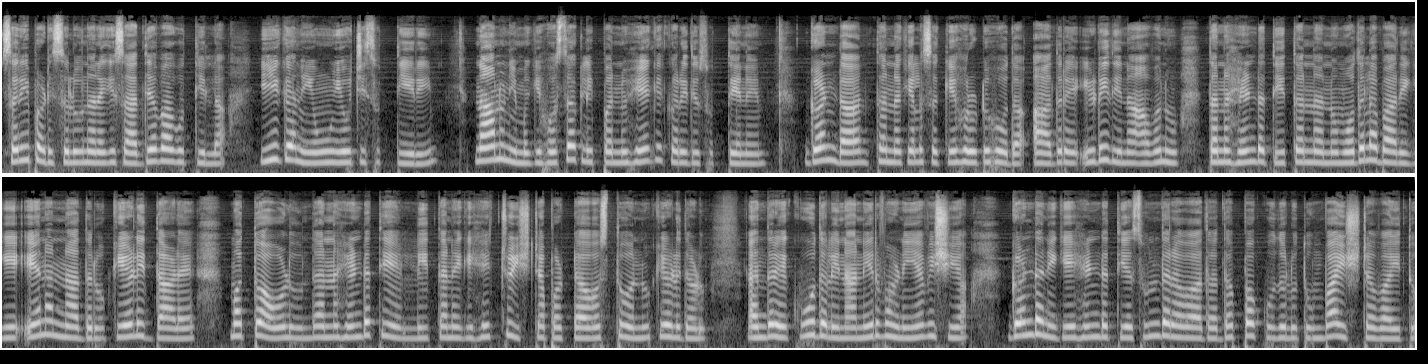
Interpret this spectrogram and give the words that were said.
ಸರಿಪಡಿಸಲು ನನಗೆ ಸಾಧ್ಯವಾಗುತ್ತಿಲ್ಲ. ಈಗ ನೀವು ಯೋಚಿಸುತ್ತೀರಿ ನಾನು ನಿಮಗೆ ಹೊಸ ಕ್ಲಿಪ್ಪನ್ನು ಹೇಗೆ ಖರೀದಿಸುತ್ತೇನೆ? ಗಂಡ ತನ್ನ ಕೆಲಸಕ್ಕೆ ಹೊರಟು ಹೋದ. ಆದರೆ ಇಡೀ ದಿನ ಅವನು ತನ್ನ ಹೆಂಡತಿ ತನ್ನನ್ನು ಮೊದಲ ಬಾರಿಗೆ ಏನನ್ನಾದರೂ ಕೇಳಿದ್ದಾಳೆ ಮತ್ತು ಅವಳು ನನ್ನ ಹೆಂಡತಿಯಲ್ಲಿ ತನಗೆ ಹೆಚ್ಚು ಇಷ್ಟಪಟ್ಟ ವಸ್ತುವನ್ನು ಕೇಳಿದಳು. ಅಂದರೆ ಕೂದಲಿನ ನಿರ್ವಹಣೆಯ ವಿಷಯ. ಗಂಡನಿಗೆ ಹೆಂಡತಿಯ ಸುಂದರವಾದ ದಪ್ಪ ಕೂದಲು ತುಂಬ ಇಷ್ಟವಾಯಿತು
